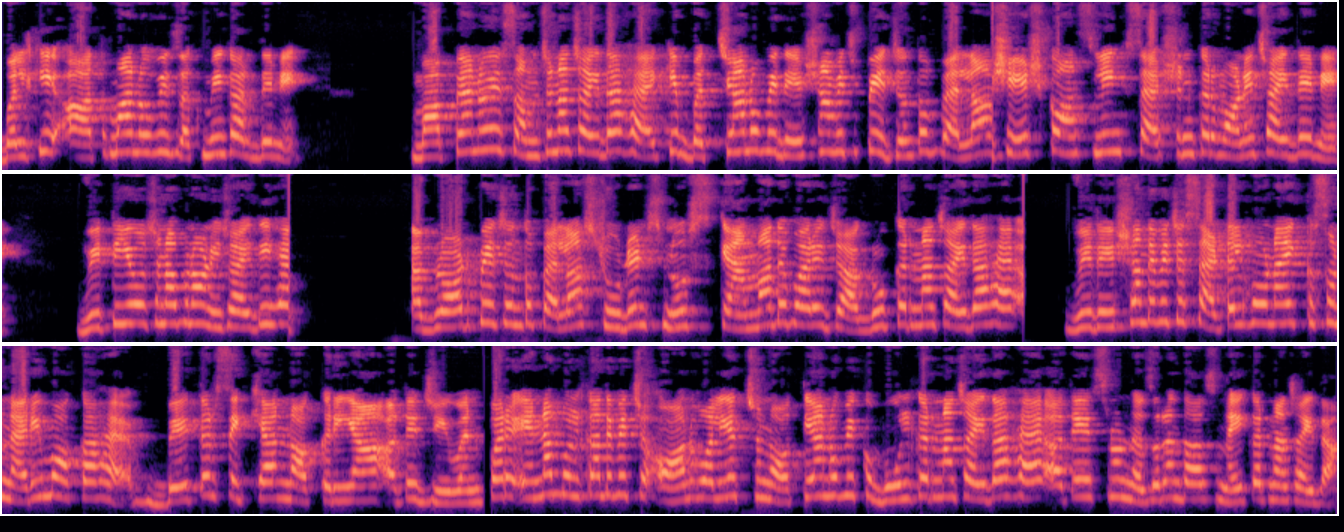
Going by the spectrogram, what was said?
ਬਲਕਿ ਆਤਮਾ ਨੂੰ ਵੀ ਜ਼ਖਮੀ ਕਰਦੇ ਨੇ। ਮਾਪਿਆਂ ਨੂੰ ਇਹ ਸਮਝਣਾ ਚਾਹੀਦਾ ਹੈ ਕਿ ਬੱਚਿਆਂ ਨੂੰ ਵਿਦੇਸ਼ਾਂ ਵਿੱਚ ਭੇਜਣ ਤੋਂ ਪਹਿਲਾਂ ਵਿਸ਼ੇਸ਼ ਕਾਉਂਸਲਿੰਗ ਸੈਸ਼ਨ ਕਰਵਾਉਣੇ ਚਾਹੀਦੇ ਨੇ। ਵਿੱਤੀ ਯੋਜਨਾ ਬਣਾਉਣੀ ਚਾਹੀਦੀ ਹੈ। ਅਬਰਾਡ ਭੇਜਣ ਤੋਂ ਪਹਿਲਾਂ ਸਟੂਡੈਂਟਸ ਨੂੰ ਸਕੈਮਾਂ ਦੇ ਬਾਰੇ ਜਾਗਰੂਕ ਕਰਨਾ ਚਾਹੀਦਾ ਹੈ। ਵਿਦੇਸ਼ਾਂ ਦੇ ਵਿੱਚ ਸੈਟਲ ਹੋਣਾ ਇੱਕ ਸੁਨਹਿਰੀ ਮੌਕਾ ਹੈ। ਬਿਹਤਰ ਸਿੱਖਿਆ, ਨੌਕਰੀਆਂ ਅਤੇ ਜੀਵਨ। ਪਰ ਇਹਨਾਂ ਮੁਲਕਾਂ ਦੇ ਵਿੱਚ ਆਉਣ ਵਾਲੀਆਂ ਚੁਣੌਤੀਆਂ ਨੂੰ ਵੀ ਕਬੂਲ ਕਰਨਾ ਚਾਹੀਦਾ ਹੈ ਅਤੇ ਇਸ ਨੂੰ ਨਜ਼ਰਅੰਦਾਜ਼ ਨਹੀਂ ਕਰਨਾ ਚਾਹੀਦਾ।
